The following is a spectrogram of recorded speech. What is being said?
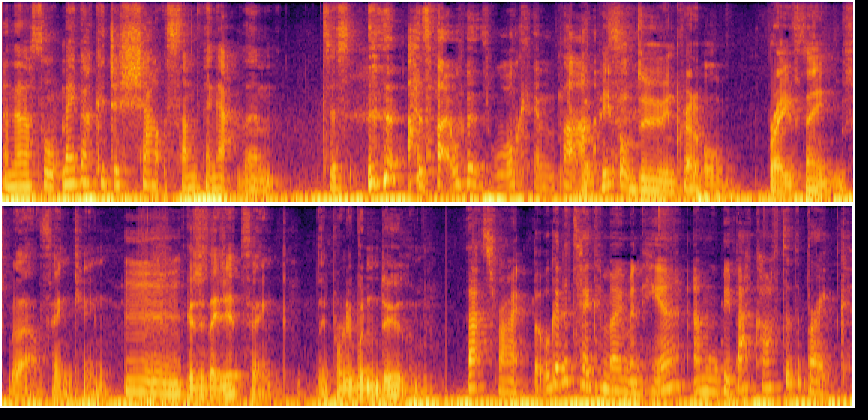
And then I thought maybe I could just shout something at them to, as I was walking past. But people do incredible brave things without thinking. Because if they did think, they probably wouldn't do them. That's right, but we're going to take a moment here and we'll be back after the break.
